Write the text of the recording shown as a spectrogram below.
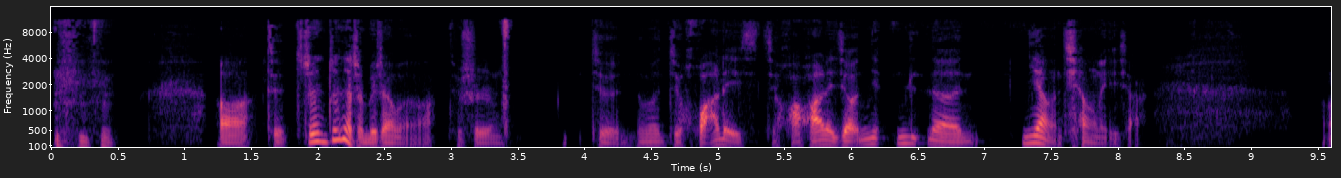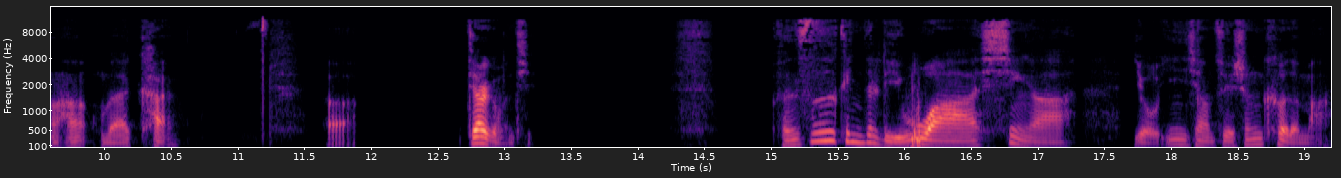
啊，对，真真的是没站稳啊，就是就那么就滑了一滑滑了一跤，踉呃踉跄了一下。啊哈，我们来看啊第二个问题，粉丝给你的礼物啊信啊，有印象最深刻的吗？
